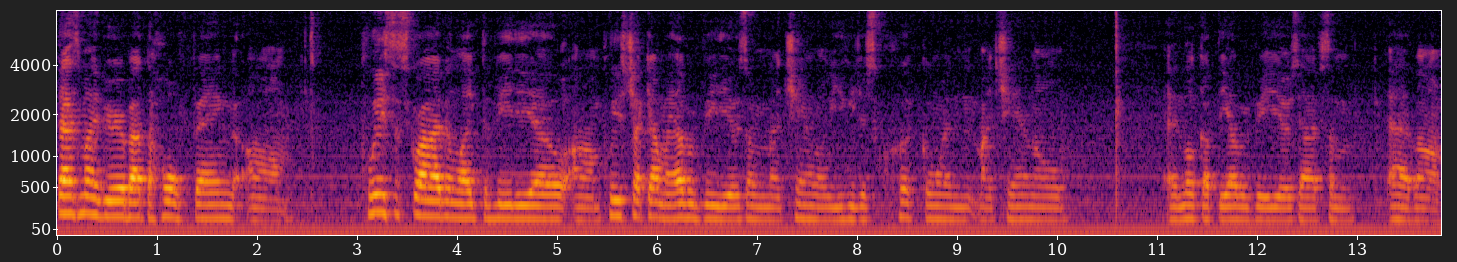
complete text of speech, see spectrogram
that's my view about the whole thing. Um, please subscribe and like the video. Um, please check out my other videos on my channel. You can just click on my channel and look up the other videos. I have some. I have um,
